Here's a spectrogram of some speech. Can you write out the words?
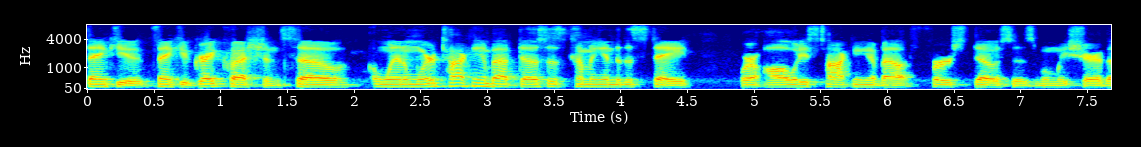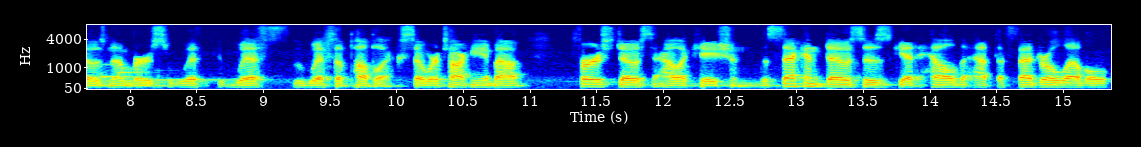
Thank you, thank you, great question. So when we're talking about doses coming into the state, we're always talking about first doses when we share those numbers with, with, with the public. So we're talking about first dose allocation. The second doses get held at the federal level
